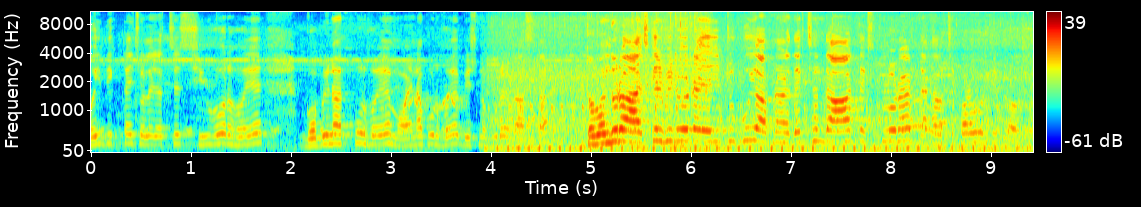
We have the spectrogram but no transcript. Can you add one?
ওই দিকটাই চলে যাচ্ছে শিহর হয়ে, গোপীনাথপুর হয়ে, ময়নাপুর হয়ে, বিষ্ণুপুরের রাস্তা। তো বন্ধুরা, আজকের ভিডিওটা এইটুকুই। আপনারা দেখছেন দ্য আর্থ এক্সপ্লোরার দেখা হচ্ছে পরবর্তী ব্লগে।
